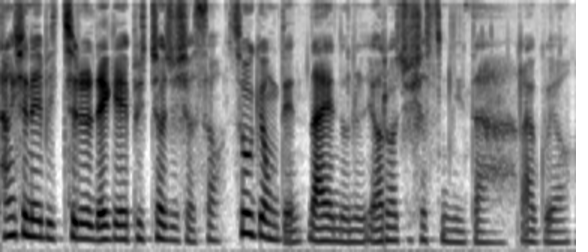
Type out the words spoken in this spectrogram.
당신의 빛을 내게 비춰주셔서 소경된 나의 눈을 열어주셨습니다. 라고요.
